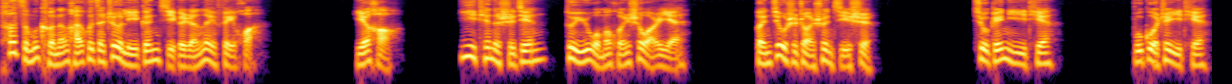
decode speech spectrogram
他怎么可能还会在这里跟几个人类废话？也好。一天的时间对于我们魂兽而言，本就是转瞬即逝，就给你一天。不过这一天，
